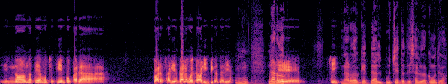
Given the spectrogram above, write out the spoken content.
eh, no no te da mucho tiempo para para salir a dar la vuelta olímpica, sería. Nardo, Eh, sí. Nardo, ¿qué tal? Pucheta te saluda, ¿cómo te va?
